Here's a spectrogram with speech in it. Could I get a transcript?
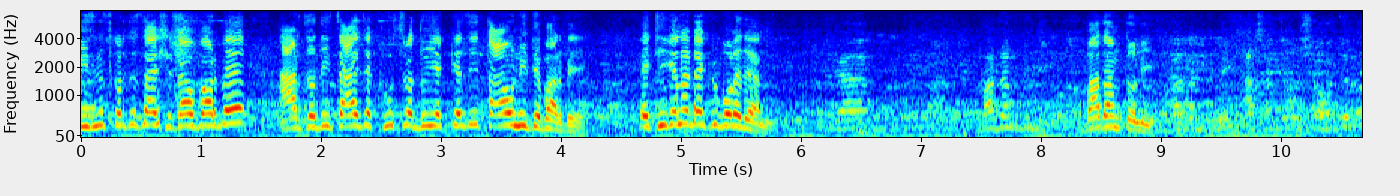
বিজনেস করতে চায় সেটাও পারবে আর যদি চায় যে খুচরা দুই এক কেজি তাও নিতে পারবে। এই ঠিকানাটা একটু বলে দেন। বাদামতুলি বাদামতলি আসার জন্য সহজ হলো।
